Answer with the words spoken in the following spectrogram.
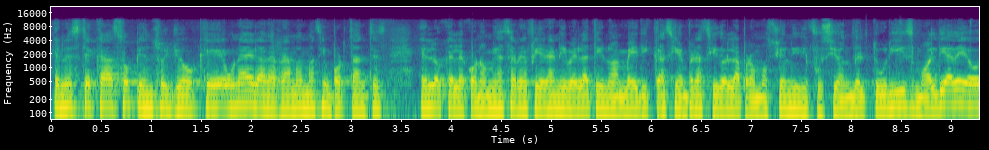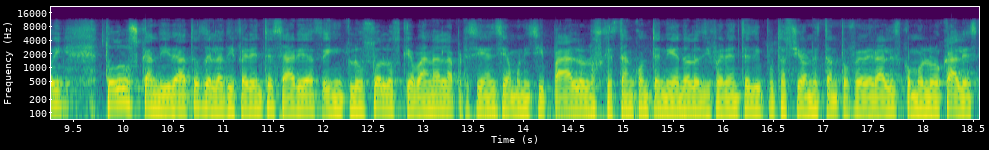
En este caso, pienso yo que una de las derramas más importantes en lo que la economía se refiere a nivel Latinoamérica siempre ha sido la promoción y difusión del turismo. Al día de hoy, todos los candidatos de las diferentes áreas, incluso los que van a la presidencia municipal o los que están contendiendo las diferentes diputaciones, tanto federales como locales,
